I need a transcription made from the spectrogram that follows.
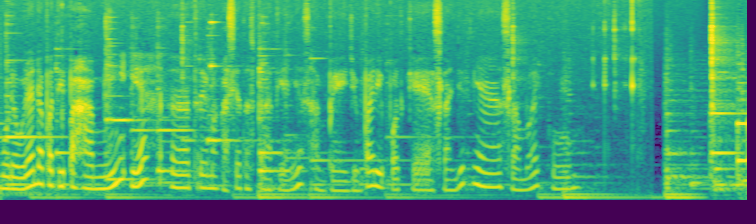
mudah-mudahan dapat dipahami ya. E, terima kasih atas perhatiannya. Sampai jumpa di podcast selanjutnya. Assalamualaikum Thank you.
